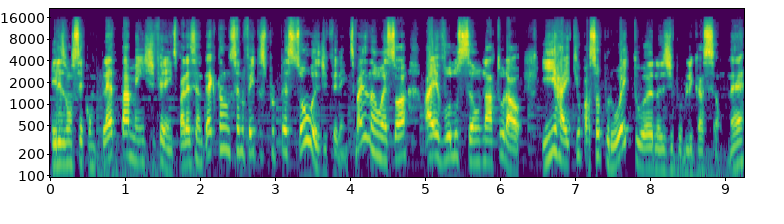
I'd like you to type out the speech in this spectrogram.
eles vão ser completamente diferentes. Parece até que estão sendo feitas por pessoas diferentes, mas não, é só a evolução natural. E Haikyuu passou por oito anos de publicação, né?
